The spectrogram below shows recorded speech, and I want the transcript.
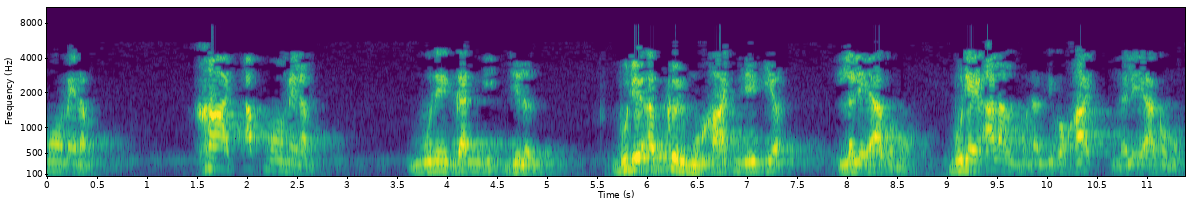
moomelam xaaj ab moomelam mu ne gan gi jëlal. Bu dee ab kër mu xaaj néeg ya lale yaa ko moom. Bu dee alal mu dal di ko xaaj lale yaa ko moom.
